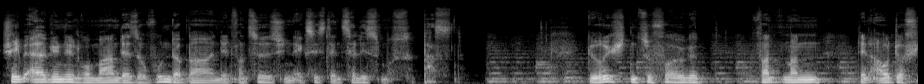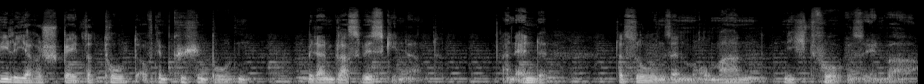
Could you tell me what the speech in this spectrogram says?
schrieb Ergin den Roman, der so wunderbar in den französischen Existenzialismus passt. Gerüchten zufolge fand man den Autor viele Jahre später tot auf dem Küchenboden mit einem Glas Whisky in der Hand. Ein Ende, das so in seinem Roman nicht vorgesehen war.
